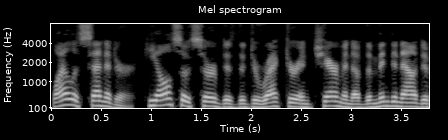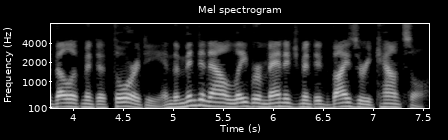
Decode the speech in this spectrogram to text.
While a senator, he also served as the director and chairman of the Mindanao Development Authority and the Mindanao Labor Management Advisory Council.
